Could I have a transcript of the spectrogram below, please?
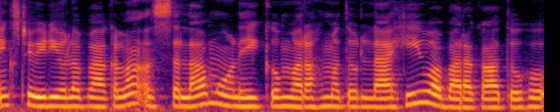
நெக்ஸ்ட் வீடியோவில் பார்க்கலாம். அஸ்லாம் வலைக்கம் வரமத்துல்லாஹி வபரகாத்துஹோ.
